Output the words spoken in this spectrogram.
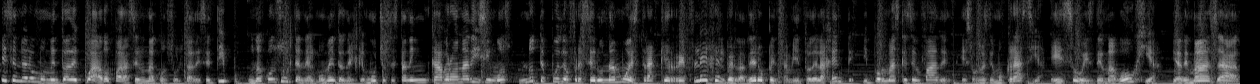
ese no era un momento adecuado para hacer una consulta de ese tipo. Una consulta en el momento en el que muchos están encabronadísimos te puede ofrecer una muestra que refleje el verdadero pensamiento de la gente. Y por más que se enfaden, eso no es democracia, eso es demagogia. Y además, ah,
